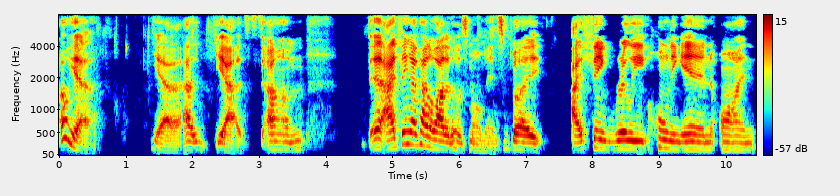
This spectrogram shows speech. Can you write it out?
oh yeah yeah I, yeah um eh, i think i've had a lot of those moments but i think really honing in on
